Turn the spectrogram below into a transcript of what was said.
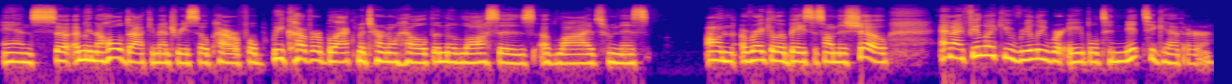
And so, I mean, the whole documentary is so powerful. We cover Black maternal health and the losses of lives from this on a regular basis on this show. And I feel like you really were able to knit together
